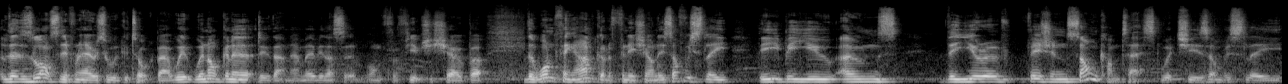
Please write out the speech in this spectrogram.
There's lots of different areas we could talk about. We, we're not going to do that now. Maybe that's one for a future show. But the one thing I've got to finish on is obviously the EBU owns the Eurovision Song Contest, which is obviously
